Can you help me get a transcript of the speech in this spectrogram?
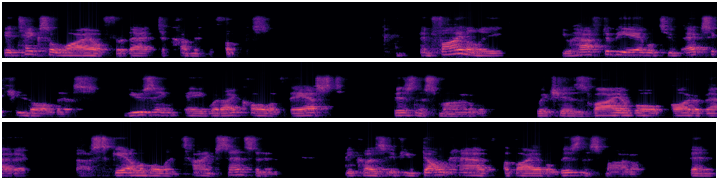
It takes a while for that to come into focus. And finally, you have to be able to execute all this using a what I call a vast business model, which is viable, automatic, uh, scalable, and time sensitive. Because if you don't have a viable business model, then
